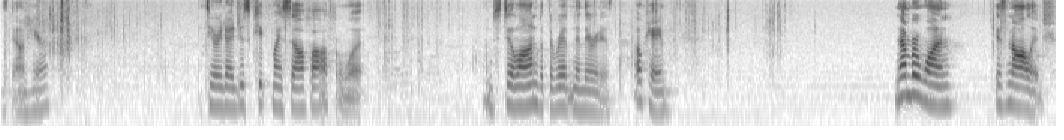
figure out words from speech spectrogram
It's down here. Terry, did I just kick myself off or what? I'm still on, but the red, and there it is. Okay. Number one is knowledge.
